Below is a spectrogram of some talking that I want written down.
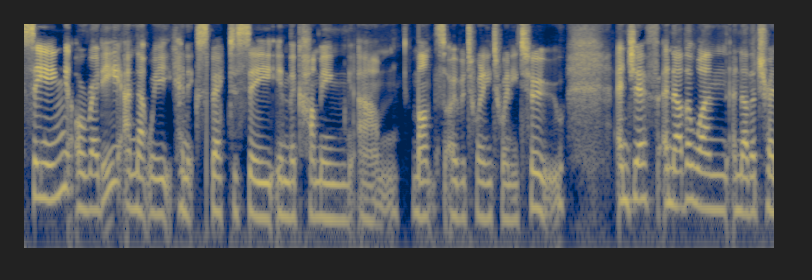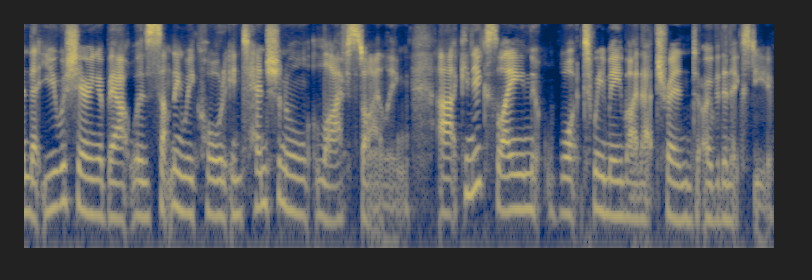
seeing already and that we can expect to see in the coming um, months over 2022. And Geoff, another one, another trend that you were sharing about was something we called intentional lifestyling. Uh, can you explain what we mean by that trend over the next year?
